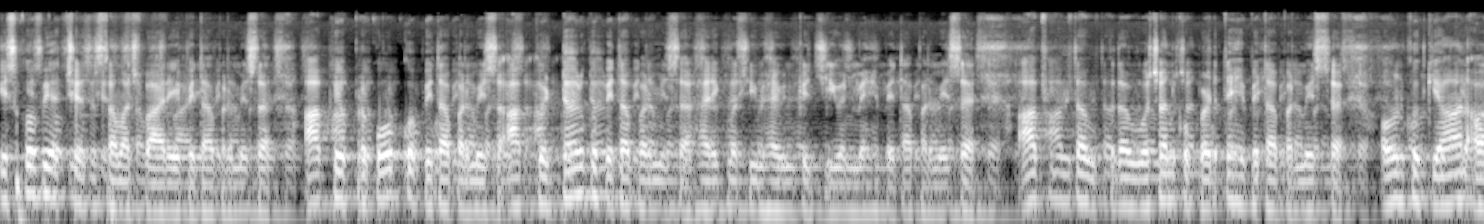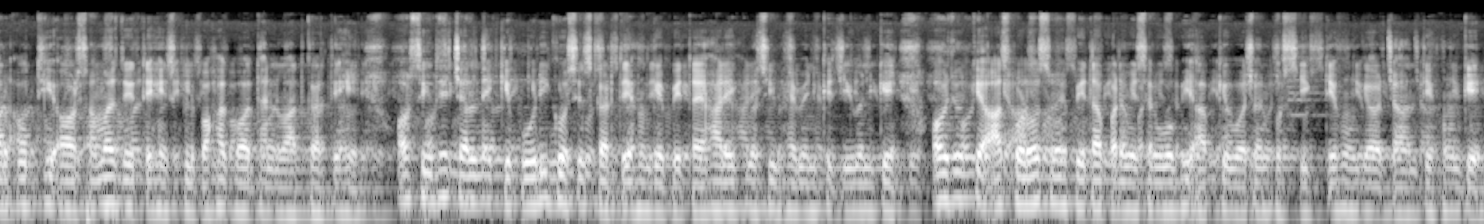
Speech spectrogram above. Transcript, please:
इसको भी अच्छे से समझ पा रहे पिता परमेश्वर। आपके प्रकोप को पिता परमेश्वर, आपके डर को पिता परमेश्वर, हर एक मसीह है उनके जीवन में है पिता परमेश्वर। आप पिता वचन को पढ़ते हैं पिता परमेश्वर और उनको ज्ञान और बुद्धि और समझ देते हैं, इसके लिए बहुत बहुत धन्यवाद करते हैं। और सीधे चलने की पूरी कोशिश करते होंगे पिता, हर एक मसीह है इनके जीवन के, और जो उनके आस पड़ोस में पिता परमेश्वर, वो भी आपके वचन को सीखते होंगे और जानते होंगे।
